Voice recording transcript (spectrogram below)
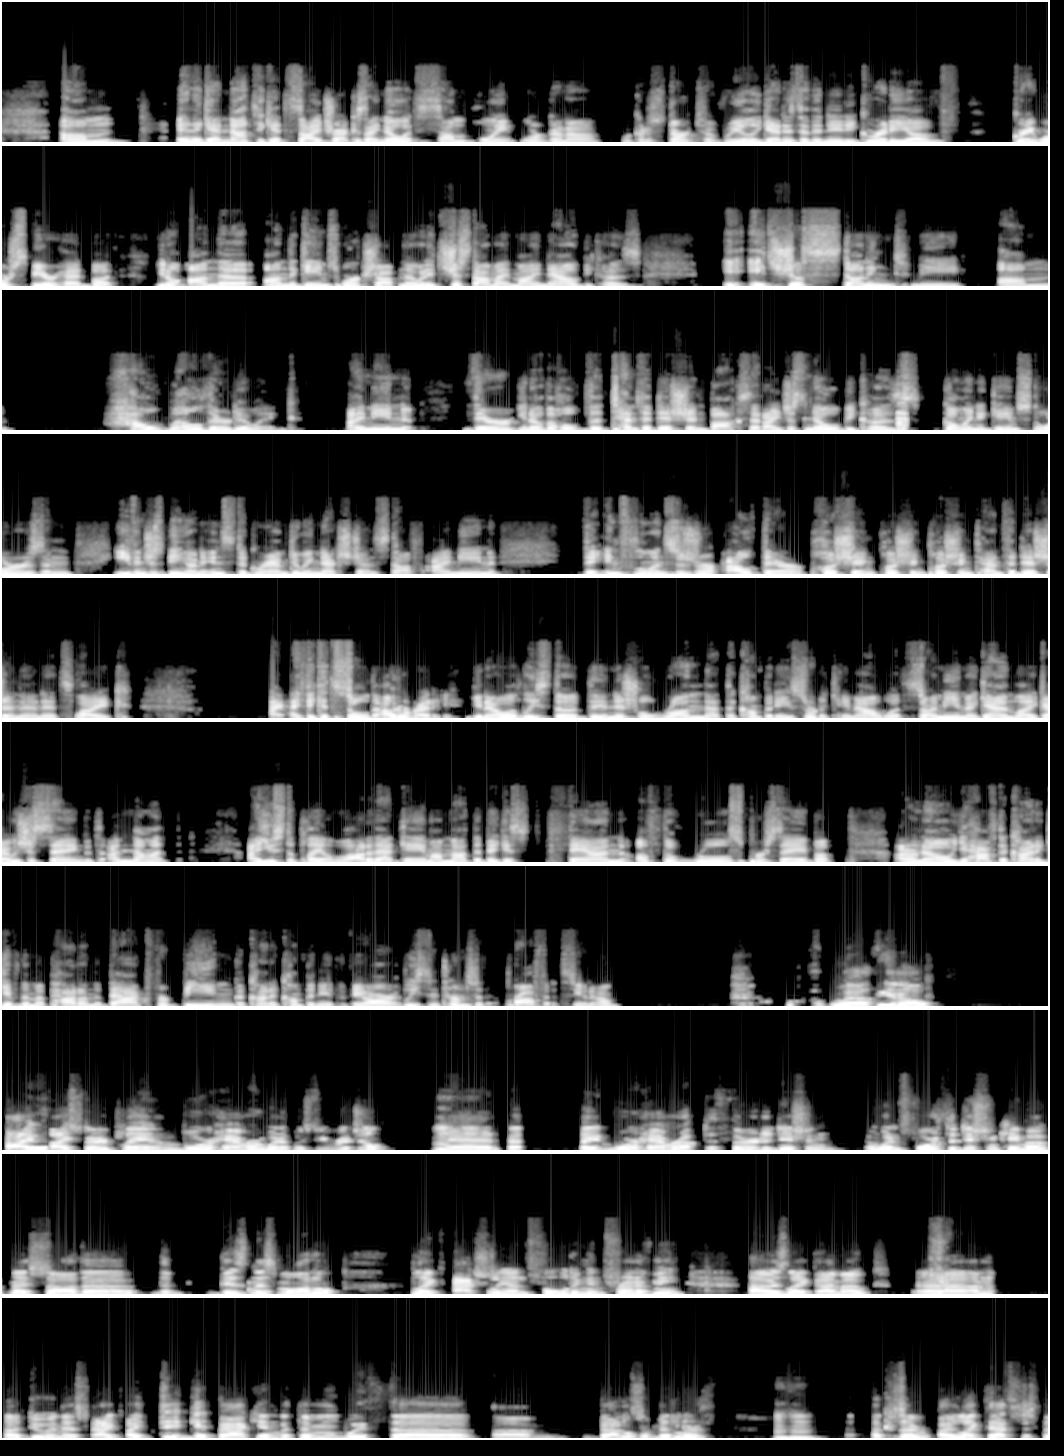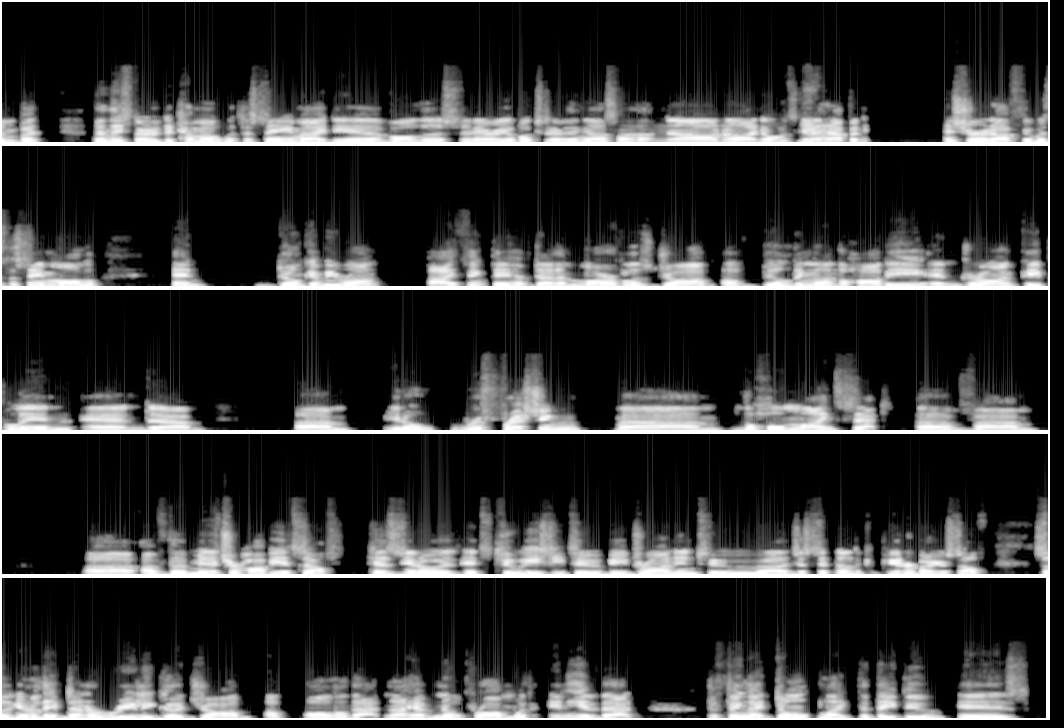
Um, and again, not to get sidetracked, because I know at some point we're gonna we're gonna start to really get into the nitty gritty of Great War Spearhead. But you know, on the on the Games Workshop note, it's just on my mind now because it, it's just stunning to me um, how well they're doing. I mean, they're you know the whole the 10th edition box that i just know because going to game stores and even just being on instagram doing next gen stuff i mean the influencers are out there pushing pushing pushing 10th edition and it's like I, I think it's sold out already. You know, at least the the initial run that the company sort of came out with. So I mean, again, like I was just saying, I'm not. I used to play a lot of that game. I'm not the biggest fan of the rules per se, but I don't know. You have to kind of give them a pat on the back for being the kind of company that they are, at least in terms of their profits. You know. Well, you know, I I started playing Warhammer when it was the original, mm-hmm. and uh, played Warhammer up to third edition. And when fourth edition came out, and I saw the the business model like actually unfolding in front of me, I was like, I'm out. Uh, yeah. I'm not doing this. I I did get back in with them with uh, um, Battles of Middle Earth because mm-hmm. I I like that system, but then they started to come out with the same idea of all the scenario books and everything else. And I thought, no, no, I know what's going to yeah. happen. And sure enough, it was the same model. And don't get me wrong, I think they have done a marvelous job of building on the hobby and drawing people in and, um, um, you know, refreshing um, the whole mindset of um, uh, of the miniature hobby itself because you know it, it's too easy to be drawn into uh, just sitting on the computer by yourself. So you know they've done a really good job of all of that, and I have no problem with any of that. The thing I don't like that they do is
